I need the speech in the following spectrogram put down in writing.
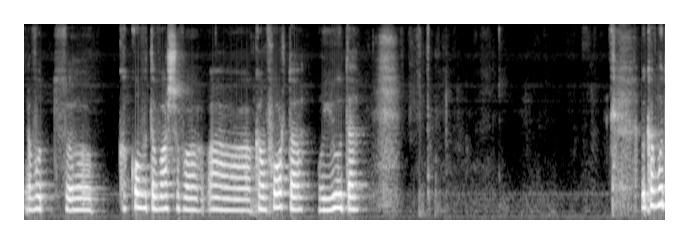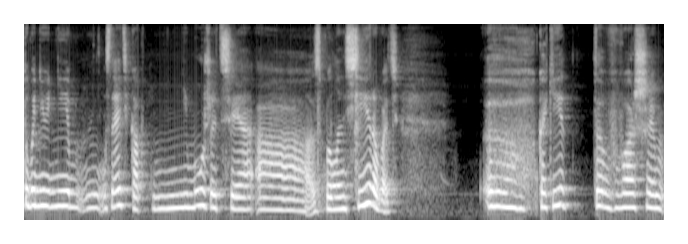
вот э, какого-то вашего э, комфорта уюта. Вы как будто бы не, не знаете как, не можете а, сбалансировать э, какие-то ваши...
